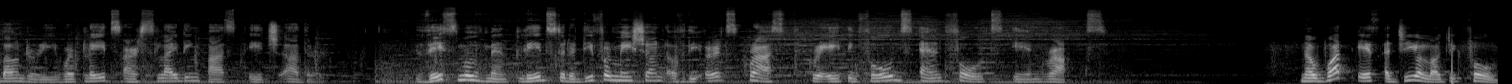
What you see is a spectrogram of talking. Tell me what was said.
boundary, where plates are sliding past each other. This movement leads to the deformation of the Earth's crust, creating folds and faults in rocks. Now what is a geologic fold?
